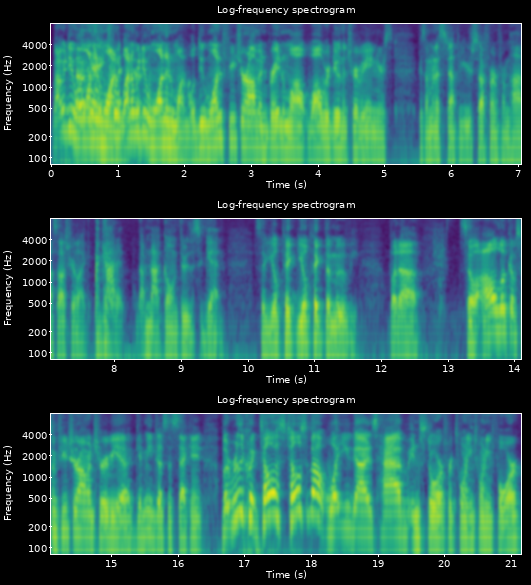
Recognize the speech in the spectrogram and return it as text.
Why don't we do one Okay, and one? Why don't we do one and one? We'll do one Futurama and Braden while while we're doing the trivia and you're because I'm gonna stump you. You're suffering from hot sauce. You're like, I got it. I'm not going through this again. So you'll pick you'll pick the movie. But uh so I'll look up some Futurama trivia. Give me just a second. But really quick, tell us tell us about what you guys have in store for 2024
